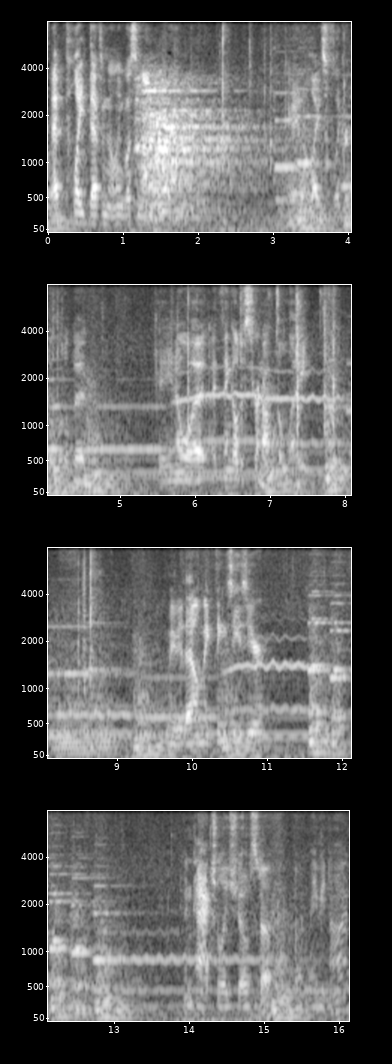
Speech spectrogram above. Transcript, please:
That plate definitely wasn't on the ground. Okay, the lights flickered a little bit. Okay, you know what? I think I'll just turn off the light. Maybe that'll make things easier. And actually show stuff, but maybe not.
